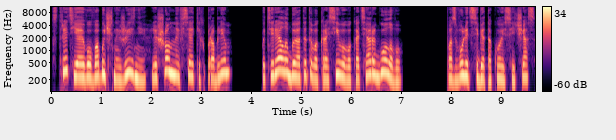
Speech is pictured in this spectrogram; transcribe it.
Встреть я его в обычной жизни, лишенной всяких проблем, потеряла бы от этого красивого котяры голову. Позволить себе такое сейчас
